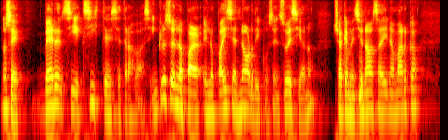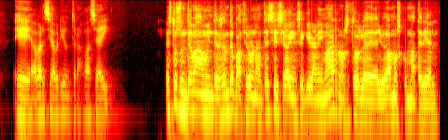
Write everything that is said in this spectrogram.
no sé, ver si existe ese trasvase. Incluso en los, en los, países nórdicos, en Suecia, ¿no? Ya que mencionabas a Dinamarca, eh, a ver si habría un trasvase ahí. Esto es un tema muy interesante para hacer una tesis. Si alguien se quiere animar, nosotros le ayudamos con material.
